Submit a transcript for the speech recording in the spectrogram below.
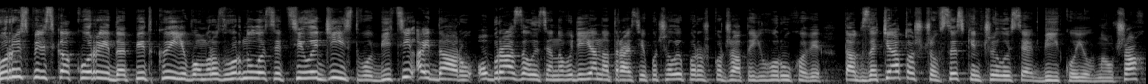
Бориспільська корида під Києвом розгорнулося ціле дійство. Бійці Айдару образилися на водія на трасі і почали перешкоджати його рухові. Так затято, що все скінчилося бійкою на очах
